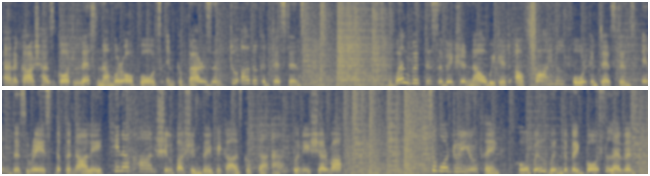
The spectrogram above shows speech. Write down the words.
and Akash has got less number of votes in comparison to other contestants. Well, with this eviction, now we get our final four contestants in this race, the finale, Hina Khan, Shilpa Shinde, Vikas Gupta and Puneesh Sharma. So what do you think? Who will win the Bigg Boss 11?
